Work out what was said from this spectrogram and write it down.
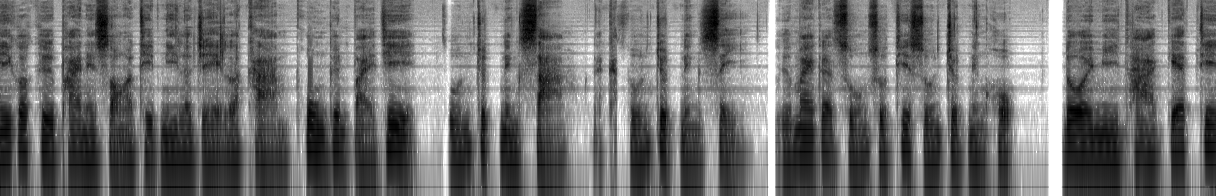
นี้ก็คือภายใน 2 อาทิตย์นี้เราจะเห็นราคาพุ่งขึ้นไปที่ 0.13 นะครับ 0.14 หรือไม่ก็สูงสุดที่ 0.16 โดยมี target ที่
